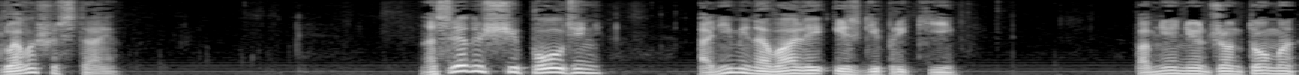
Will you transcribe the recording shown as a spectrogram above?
Глава шестая. На следующий полдень они миновали изгиб реки. По мнению Джон Тома,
